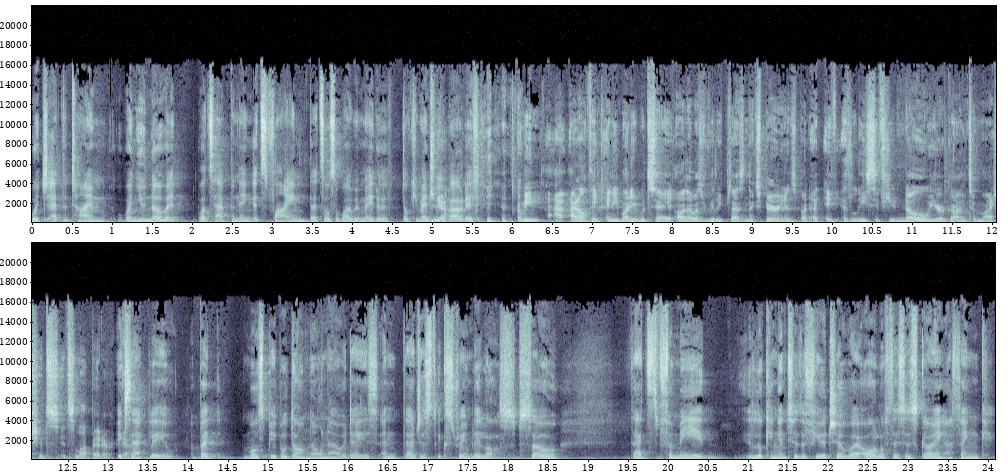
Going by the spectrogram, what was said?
which at the time when you know it what's happening it's fine. That's also why we made a documentary yeah. about it. I mean I, I, don't think anybody would say oh that was a really pleasant experience but at, at, least if you know you're going to mush it's it's a lot better. Exactly. Yeah. but most people don't know nowadays and they're just extremely lost. So that's for me looking into the future where all of this is going i think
